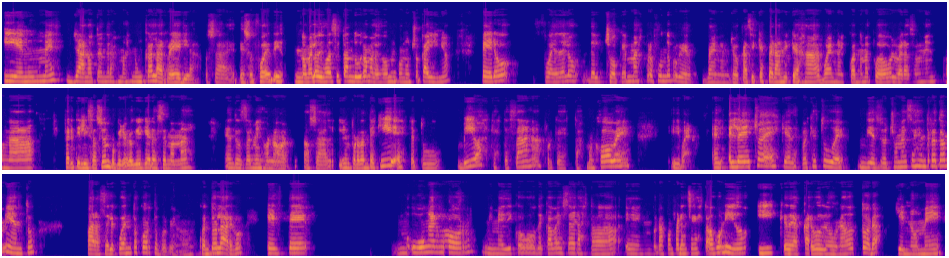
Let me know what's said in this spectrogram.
y en un mes ya no tendrás más nunca la regla. O sea, eso fue, no me lo dijo así tan duro, me lo dijo con mucho cariño, pero fue de lo, del choque más profundo porque, bueno, yo casi que esperando y que, bueno, ¿y cuándo me puedo volver a hacer una, fertilización? Porque yo lo que quiero es ser mamá. Entonces él me dijo, no, o sea, lo importante aquí es que tú vivas, que estés sana, porque estás muy joven. Y bueno, el, el hecho es que después que estuve 18 meses en tratamiento, para hacerle cuento corto, porque no un cuento largo, este, hubo un error, mi médico de cabecera estaba en una conferencia en Estados Unidos y quedé a cargo de una doctora que no me,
